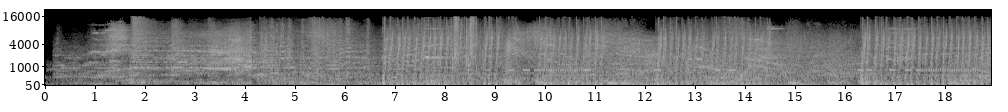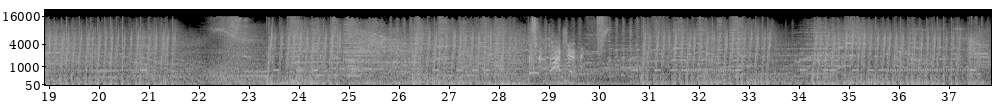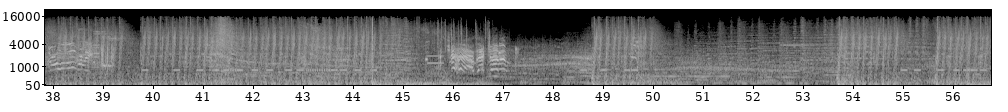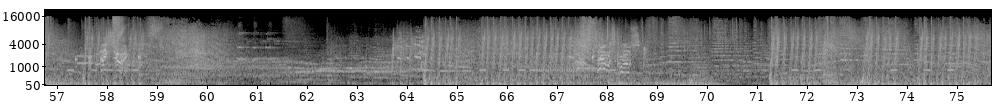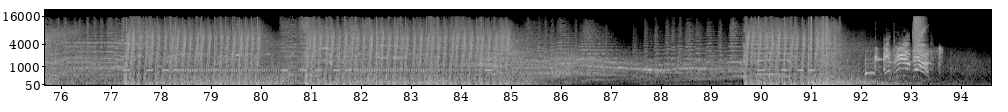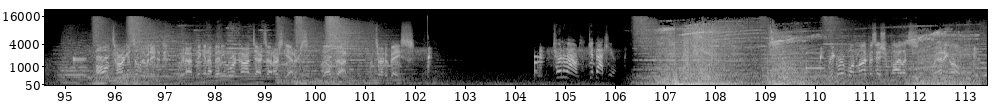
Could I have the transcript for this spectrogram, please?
all targets eliminated. We're not picking up any more contacts on our scanners. Well done. Return to base. Turn around. Get back here. On my position, pilots. We're heading home.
